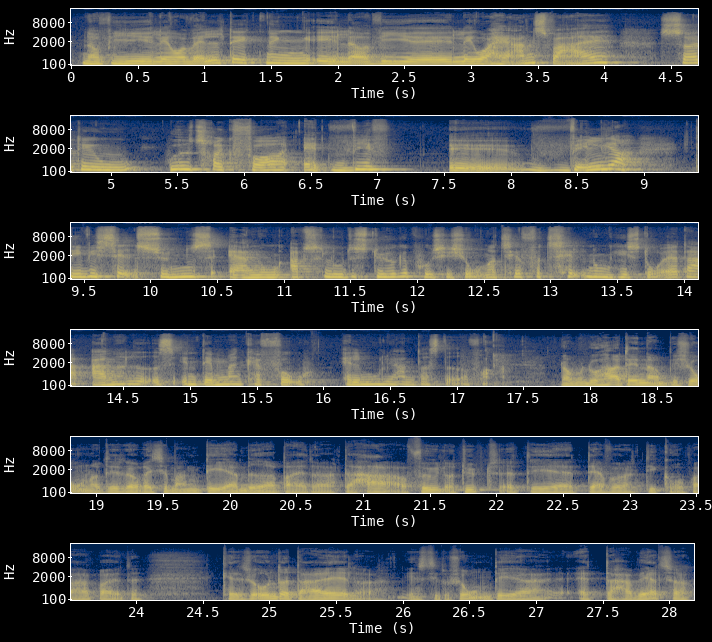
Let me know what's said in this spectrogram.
når vi laver valgdækning, eller vi øh, laver herrens veje, så er det jo udtryk for, at vi øh, vælger det, vi selv synes er nogle absolute styrkepositioner til at fortælle nogle historier, der er anderledes end dem, man kan få alle mulige andre steder fra. Når man nu har den ambition, og det er der jo rigtig mange DR-medarbejdere, der har og føler dybt, at det er derfor, de går på arbejde, kan det så undre dig eller institutionen, det er, at der har været så,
